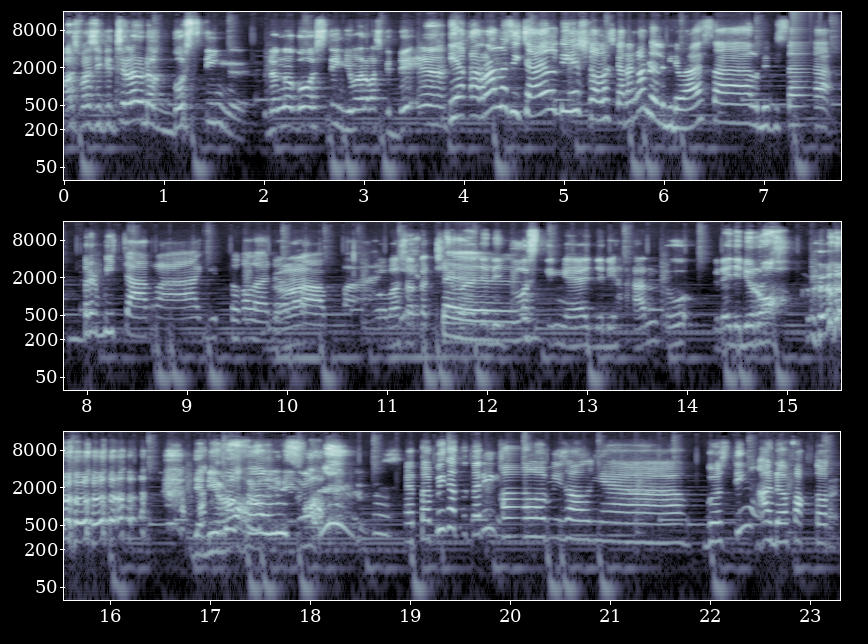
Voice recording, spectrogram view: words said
pas masih kecilnya udah ghosting, udah nge-ghosting gimana pas gedenya? Ya karena masih childish. Kalau sekarang kan udah lebih dewasa, lebih bisa berbicara gitu kalau ada apa-apa. Kalau masa Gitu. kecil jadi ghosting ya, jadi hantu, gede jadi roh. jadi roh, jadi roh. Eh tapi kata tadi kalau misalnya ghosting ada faktor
